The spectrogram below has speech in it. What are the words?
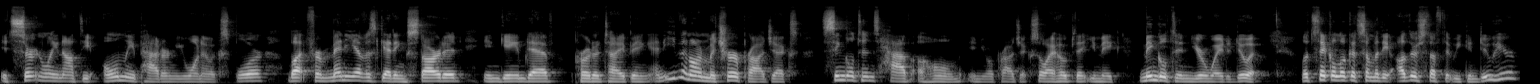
It's certainly not the only pattern you want to explore, but for many of us getting started in game dev, prototyping, and even on mature projects, singletons have a home in your project. So I hope that you make Mingleton your way to do it. Let's take a look at some of the other stuff that we can do here.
